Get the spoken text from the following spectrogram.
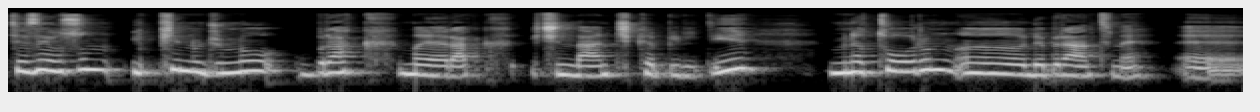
Tezeus'un ipin ucunu bırakmayarak içinden çıkabildiği Minotaur'un e, labirentine e,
